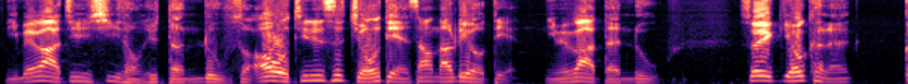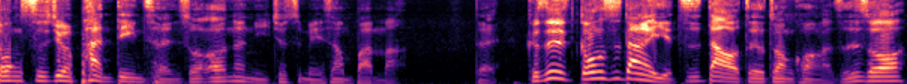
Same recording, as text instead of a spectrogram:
你没办法进系统去登录，说哦我今天是九点上到六点，你没办法登录，所以有可能公司就判定成说哦那你就是没上班嘛，对。可是公司当然也知道这个状况了，只是说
